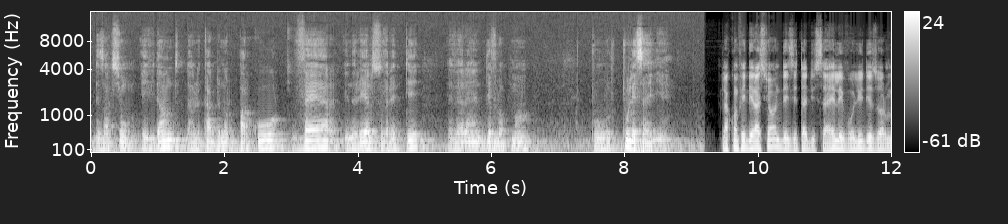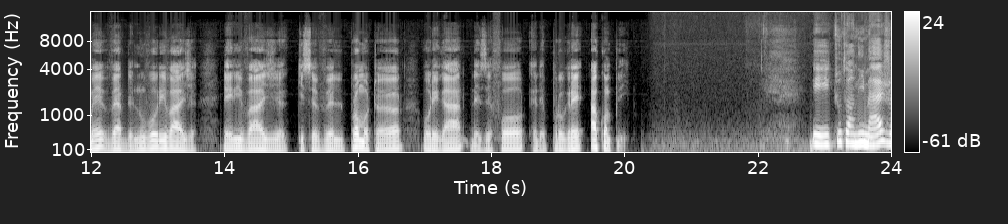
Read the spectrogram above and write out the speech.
des actions évidentes dans le cadre de notre parcours vers une réelle souveraineté et vers un développement pour tous les Sahéliens. La Confédération des États du Sahel évolue désormais vers de nouveaux rivages, des rivages qui se veulent promoteurs au regard des efforts et des progrès accomplis. Et tout en images,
